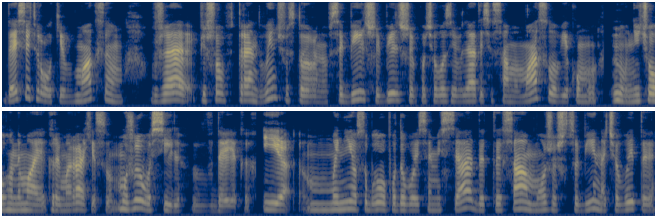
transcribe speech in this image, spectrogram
10 років максимум вже пішов тренд в іншу сторону. Все більше і більше почало з'являтися саме масло, в якому ну нічого немає, крім арахісу, можливо, сіль в деяких. І мені особливо подобаються місця, де ти сам можеш собі начавити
